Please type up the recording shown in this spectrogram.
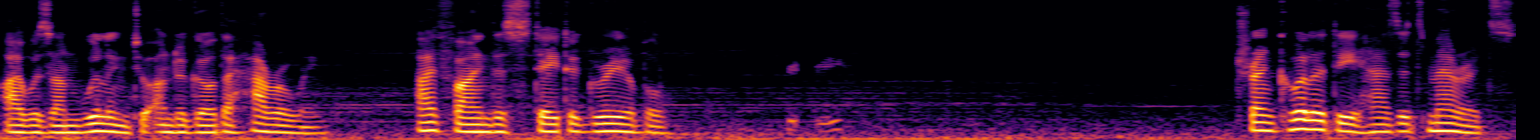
I was unwilling to undergo the harrowing. I find this state agreeable. Tranquility has its merits.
